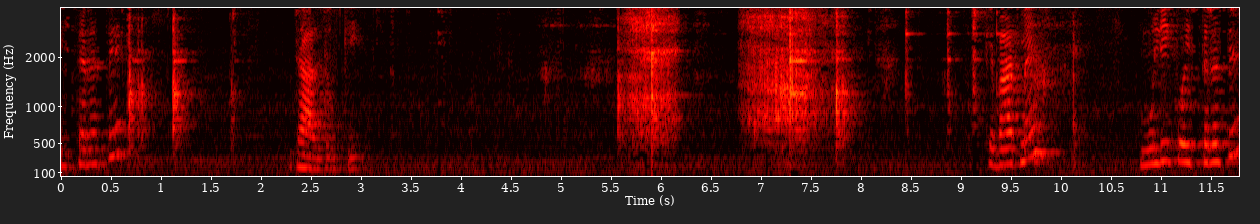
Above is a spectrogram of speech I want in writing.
इस तरह से डाल दूँगी। इसके बाद मैं मूली को इस तरह से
